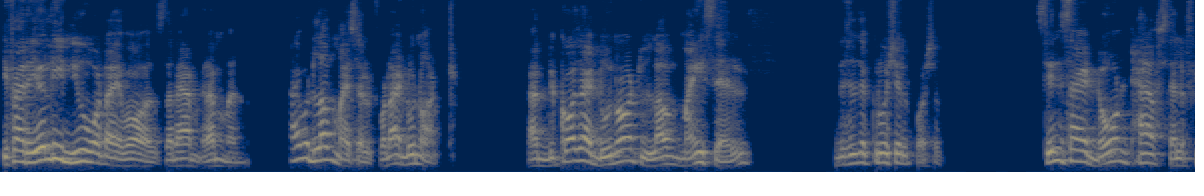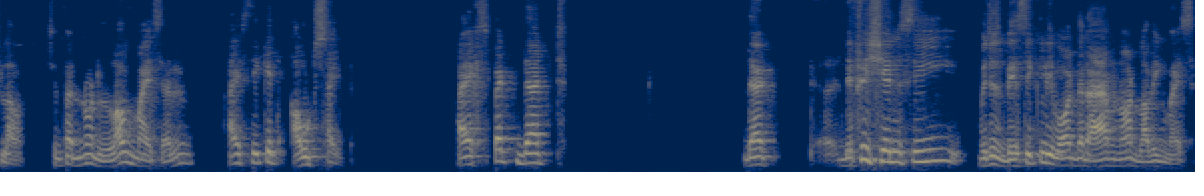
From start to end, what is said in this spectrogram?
If I really knew what I was, that I am Brahman, I would love myself, but I do not. And because I do not love myself, this is a crucial portion. Since I don't have self love, since I do not love myself, I seek it outside. I expect that that deficiency, which is basically what that I am not loving myself,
